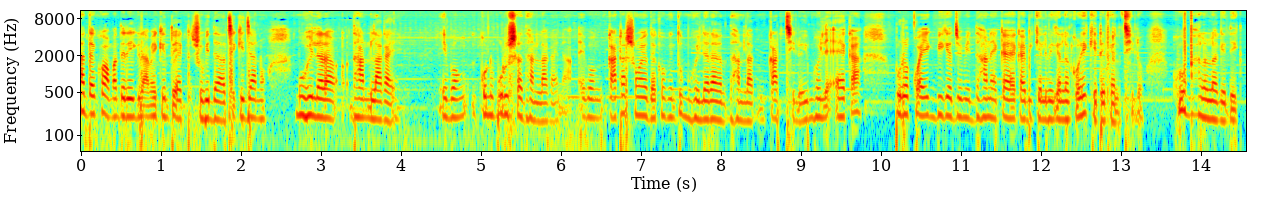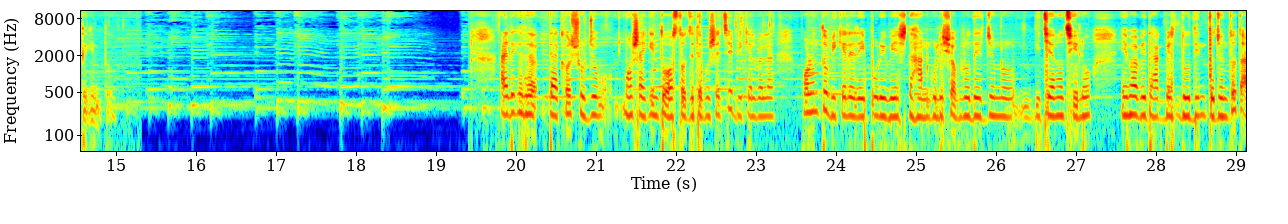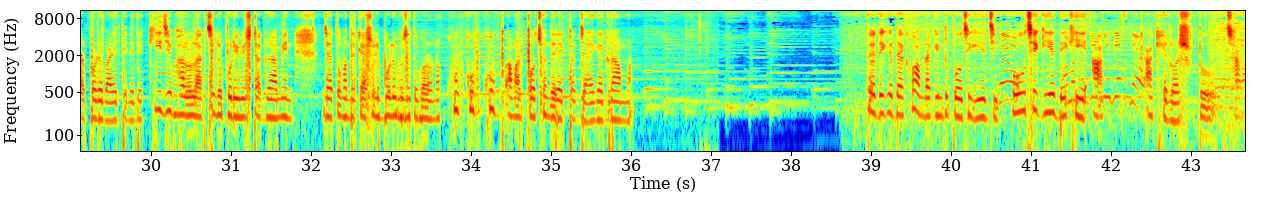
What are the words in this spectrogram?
আর দেখো, আমাদের এই গ্রামে কিন্তু একটা সুবিধা আছে, কি জানো? মহিলারা ধান লাগায়। এবং কোনো পুরুষরা ধান লাগায় না। এবং কাটার সময় দেখো কিন্তু মহিলারা ধান কাটছিল। এই মহিলা একা পুরো কয়েক বিঘা জমির ধান একা একা বিকেল বিকেল করে কেটে ফেলছিল। খুব ভালো লাগে দেখতে কিন্তু। আর এদিকে দেখো সূর্য মশাই কিন্তু অস্ত যেতে বসেছে বিকেলবেলার পরন্ত বিকেলের এই পরিবেশ ধানগুলি সব রোদের জন্য বিছানো ছিল এভাবে থাকবে দুদিন পর্যন্ত তারপরে বাড়িতে নেবে কি যে ভালো লাগছিল পরিবেশটা গ্রামীণ যা তোমাদেরকে আসলে বলে বোঝাতে পারো না খুব খুব খুব আমার পছন্দের একটা জায়গা গ্রাম তো এদিকে দেখো আমরা কিন্তু পৌঁছে গিয়েছি পৌঁছে গিয়ে দেখি আখ- আখের রস তো ছাড়া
